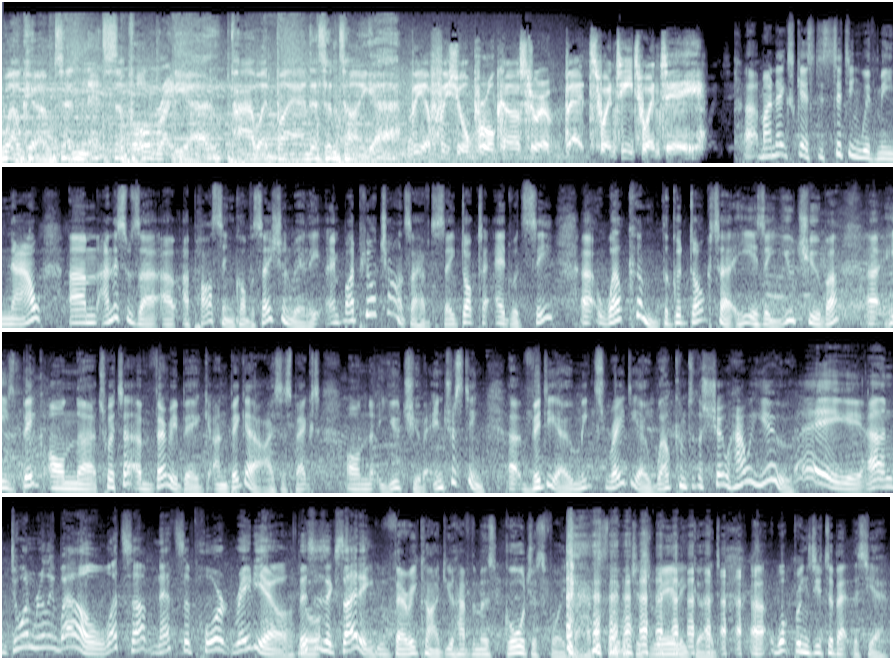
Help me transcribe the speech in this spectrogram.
Welcome to Net Support Radio, powered by Anderton Tiger, the official broadcaster of Bett 2020. Uh, my next guest is sitting with me now, um, and this was a, a, a, passing conversation, really, and by pure chance, I have to say. Dr. Edward Tse. Uh, welcome, the good doctor. He is a YouTuber. Uh, he's big on uh, Twitter and very big and bigger, I suspect, on YouTube. Interesting. Uh, video meets radio. Welcome to the show. How are you? Hey, I'm doing really well. What's up, Net Support Radio? This You're is exciting. Very kind. You have the most gorgeous voice, I have to say, which is really good. Uh, what brings you to Bett this year?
